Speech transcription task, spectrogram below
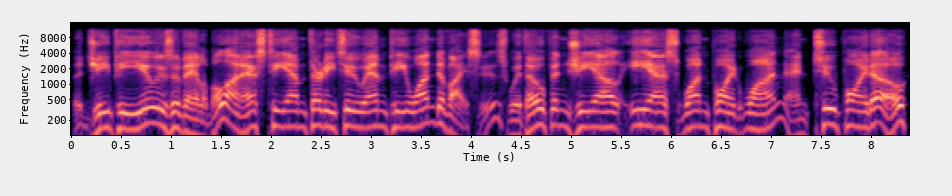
The GPU is available on STM32MP1 devices with OpenGL ES 1.1 and 2.0,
